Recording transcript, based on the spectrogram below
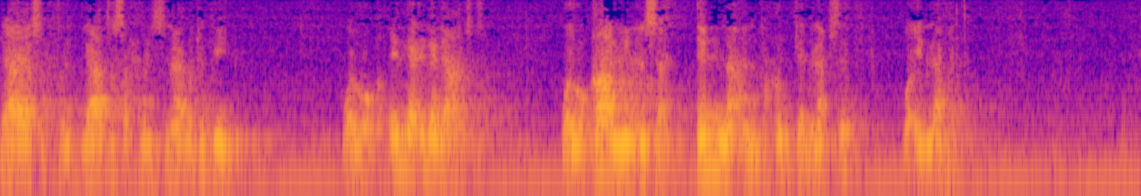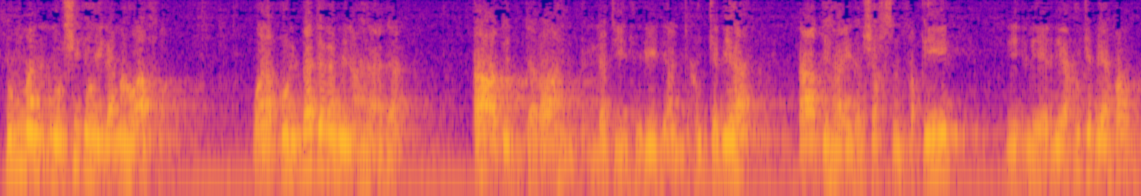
لا يصح لا تصح الاستنابه فيه. ويوق... الا إلا لعاجز. ويقال للإنسان إما أن تحج بنفسك وإلا فلا. ثم نرشده إلى ما هو أفضل. ونقول بدلا من هذا أعط الدراهم التي تريد أن تحج بها أعطها إلى شخص فقير ليحج بها فرضا.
